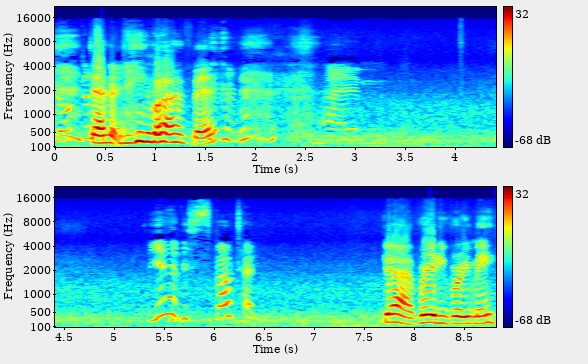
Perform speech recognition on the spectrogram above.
job, Definitely worth it. It? Um, yeah, this is spell tent. yeah, really roomy,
